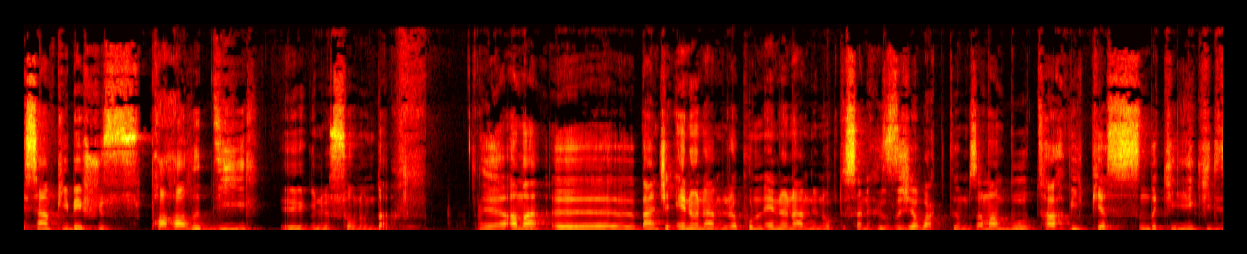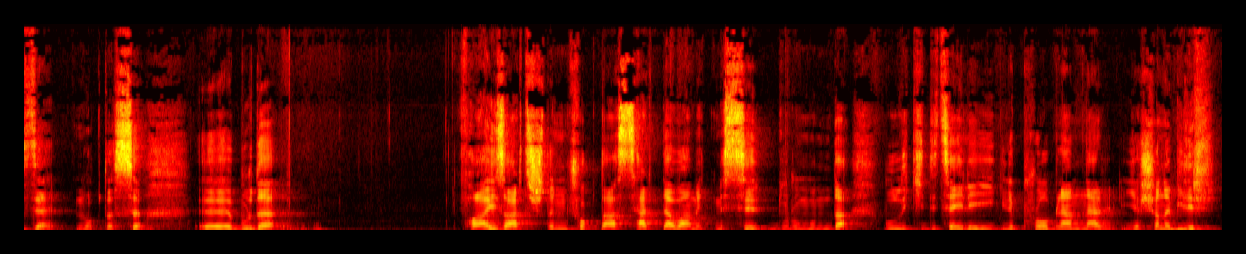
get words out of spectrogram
S&P 500 pahalı değil günün sonunda. Ee, ama e, bence en önemli raporun en önemli noktası hani hızlıca baktığım zaman bu tahvil piyasasındaki likidite noktası. Ee, burada faiz artışlarının çok daha sert devam etmesi durumunda bu likidite ile ilgili problemler yaşanabilir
